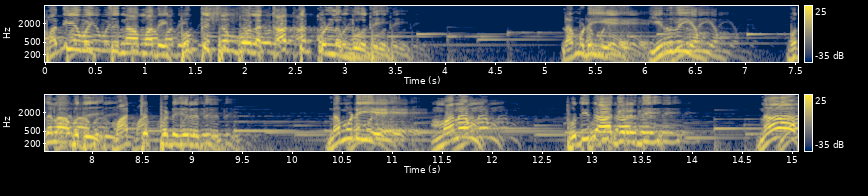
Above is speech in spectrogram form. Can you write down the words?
பதிய வைத்து நாம் அதை பொக்கிஷம் போல காத்துக் கொள்ளும் போது நம்முடைய இருதயம் முதலாவது மாற்றப்படுகிறது. நம்முடைய மனம் புதிதாகிறது. நாம்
